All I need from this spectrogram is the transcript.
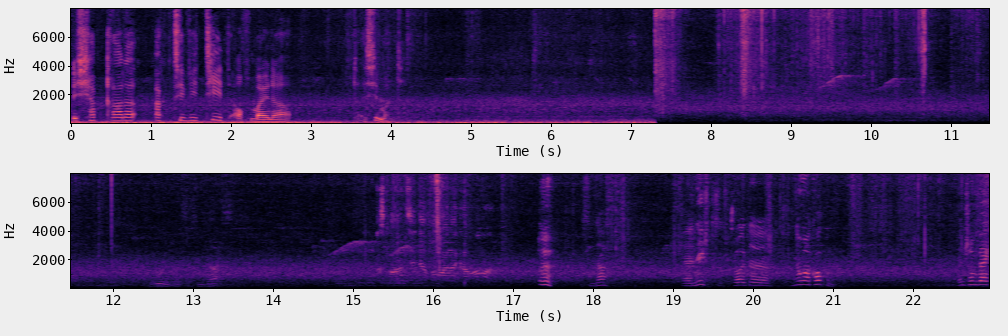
ich habe gerade Aktivität auf meiner. Da ist jemand. Was ist denn das? Äh, nichts. Ich wollte nur mal gucken. Bin schon weg.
